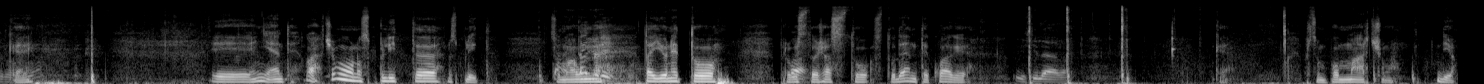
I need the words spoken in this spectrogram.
Ok. E niente. Guarda, facciamo uno split. Uno split. Insomma, Dai, un taglionetto. Però questo c'ha sto, sto dente qua che. Mi si leva. Ok. Forse un po' marcio, ma. Dio.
